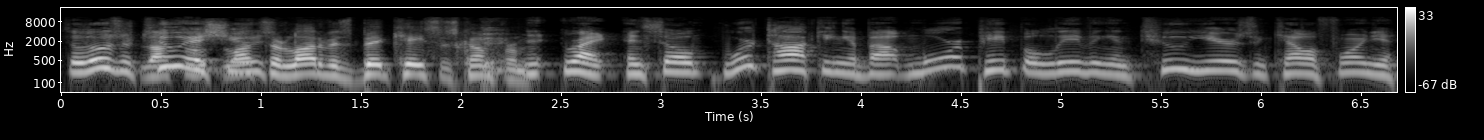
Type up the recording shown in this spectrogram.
So those are two lots of- issues. lots, a lot of his big cases come from. Right. And so we're talking about more people leaving in two years in California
